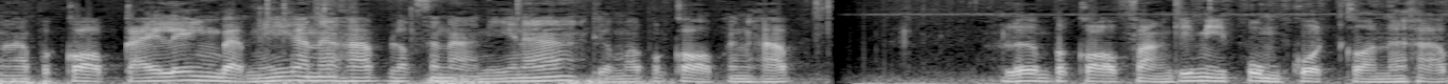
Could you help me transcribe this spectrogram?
มาประกอบไกด์เร่งแบบนี้กันนะครับ ลักษณะนี้นะ เดี๋ยวมาประกอบกันครับ เริ่มประกอบฝั่งที่มีปุ่มกดก่อนนะครับ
